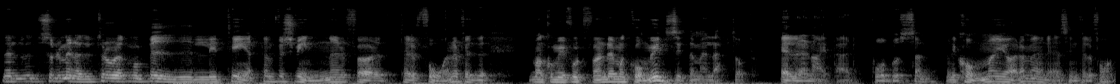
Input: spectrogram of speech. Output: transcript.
Men, så du menar du tror att mobiliteten försvinner för telefoner? För man kommer ju fortfarande, man kommer ju inte sitta med en laptop eller en iPad på bussen. Men det kommer man göra med sin telefon.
